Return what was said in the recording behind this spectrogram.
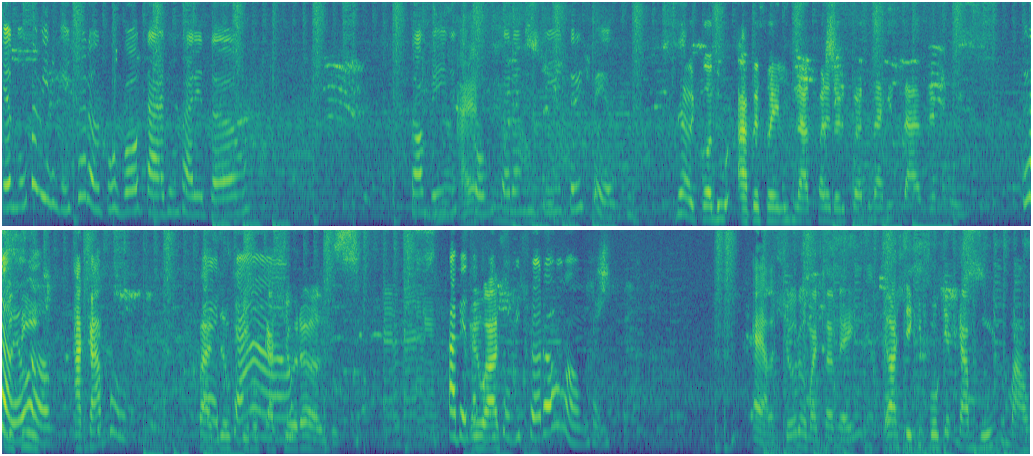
Eu nunca vi ninguém chorando por voltar de um paredão. Só vejo esse é? povo chorando de tristeza. Não, e quando a pessoa é eliminada do paredão, eles começam a dar risada depois. Não, Tipo eu assim, amo. Acabou. Fazer É, o quê? Vou ficar chorando? Apesar eu que acho- o YouTube chorou ontem. É, ela chorou, mas também eu achei que Pouca ia ficar muito mal.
